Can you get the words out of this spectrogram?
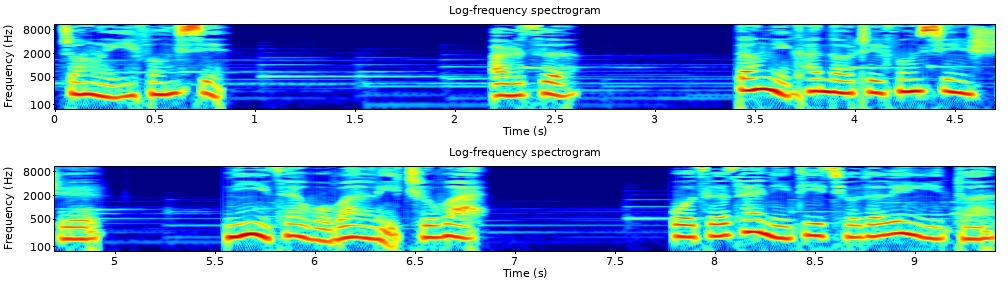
装了一封信。儿子，当你看到这封信时，你已在我万里之外，我则在你地球的另一端。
